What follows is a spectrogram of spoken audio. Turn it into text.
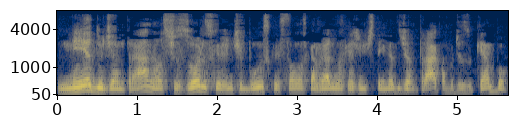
medo de entrar, né? os tesouros que a gente busca estão nas cavernas que a gente tem medo de entrar, como diz o Campbell,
